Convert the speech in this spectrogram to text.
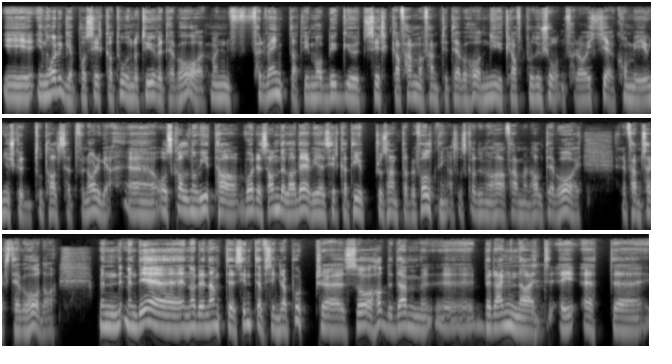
i, i, Norge på ca. 220 TWh. Man forventer at vi må bygge ut ca. 55 TWh ny kraftproduksjon for å ikke komme i underskudd totalt sett for Norge. Eh, og skal nå vi ta vår andel av det, vi er ca. 10% av befolkninga, så skal du nå ha 5,5 TWh, eller 5-6 TWh da. Men, men det, når jeg nevnte Sintef sin rapport, eh, så hadde de eh, beregna et, et, et, eh,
